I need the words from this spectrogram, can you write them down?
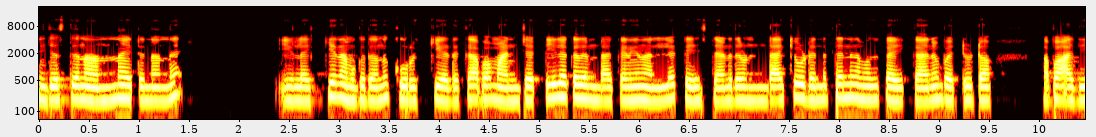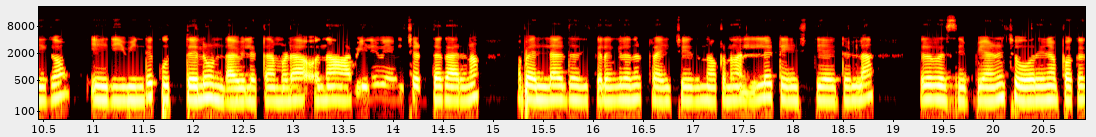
ജസ്റ്റ് നന്നായിട്ട് തന്നെ ഇളക്കി നമുക്കിതൊന്ന് കുറുക്കിയെടുക്കാം. അപ്പോൾ മൺചട്ടിയിലൊക്കെ ഇത് ഉണ്ടാക്കുകയാണെങ്കിൽ നല്ല ടേസ്റ്റാണ് ഇത് ഉണ്ടാക്കി ഉടനെ തന്നെ നമുക്ക് കഴിക്കാനും പറ്റും കേട്ടോ അപ്പോൾ അധികം എരിവിന്റെ കുത്തലും ഉണ്ടാവില്ല കേട്ടോ നമ്മുടെ ഒന്ന് ആവിയിൽ വേവിച്ചെടുത്ത കാരണം അപ്പോൾ എല്ലാവരും ഒരിക്കലെങ്കിലും ഒന്ന് ട്രൈ ചെയ്ത് നോക്കണം. നല്ല ടേസ്റ്റി ആയിട്ടുള്ള ഒരു റെസിപ്പിയാണ് ചോറിനൊപ്പമൊക്കെ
